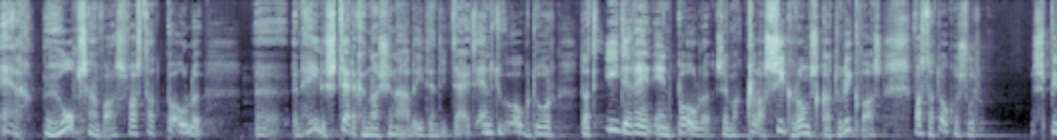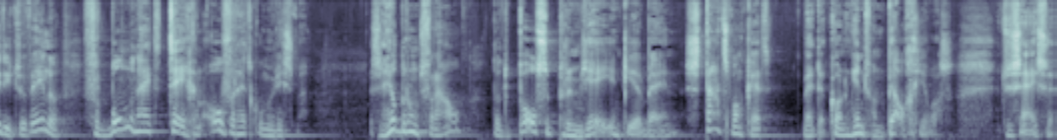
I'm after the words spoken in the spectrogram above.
erg behulpzaam was, was dat Polen uh, een hele sterke nationale identiteit. En natuurlijk ook doordat iedereen in Polen zeg maar, klassiek rooms-katholiek was, was dat ook een soort spirituele verbondenheid tegenover het communisme. Het is een heel beroemd verhaal dat de Poolse premier een keer bij een staatsbanket bij de koningin van België was. En toen zei ze:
